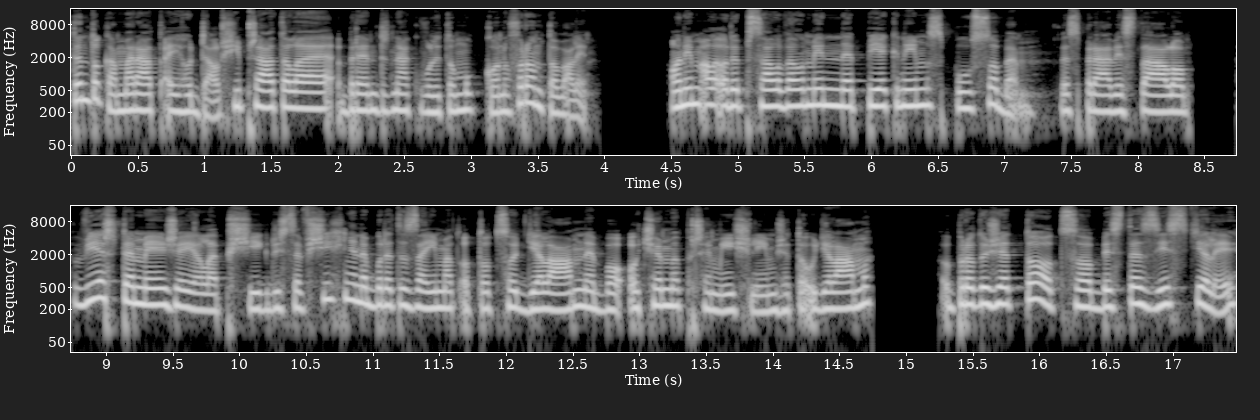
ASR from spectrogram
Tento kamarád a jeho další přátelé Brandona kvůli tomu konfrontovali. On jim ale odepsal velmi nepěkným způsobem. Ve zprávě stálo, věřte mi, že je lepší, když se všichni nebudete zajímat o to, co dělám nebo o čem přemýšlím, že to udělám, protože to, co byste zjistili,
